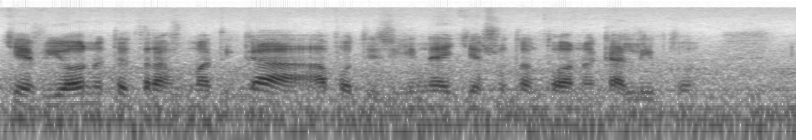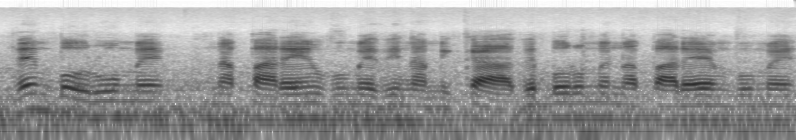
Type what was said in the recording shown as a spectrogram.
και βιώνεται τραυματικά από τις γυναίκες όταν το ανακαλύπτουν δεν μπορούμε να παρέμβουμε δυναμικά, δεν μπορούμε να παρέμβουμε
